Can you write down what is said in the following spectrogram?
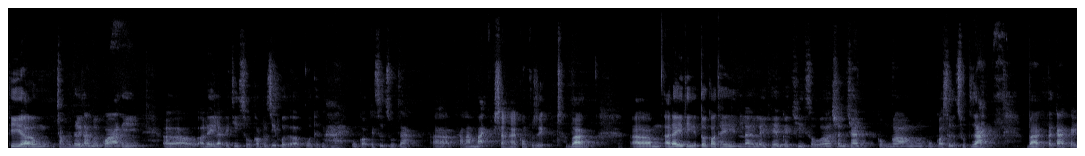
Thì uh, trong cái thời gian vừa qua thì uh, ở đây là cái chỉ số composite của của thượng hải cũng có cái sự sụt giảm uh, khá là mạnh. Shanghai Composite. Vâng. Uh, ở đây thì tôi có thấy là lấy thêm cái chỉ số Shenzhen cũng uh, cũng có sự sụt giảm. Và tất cả cái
